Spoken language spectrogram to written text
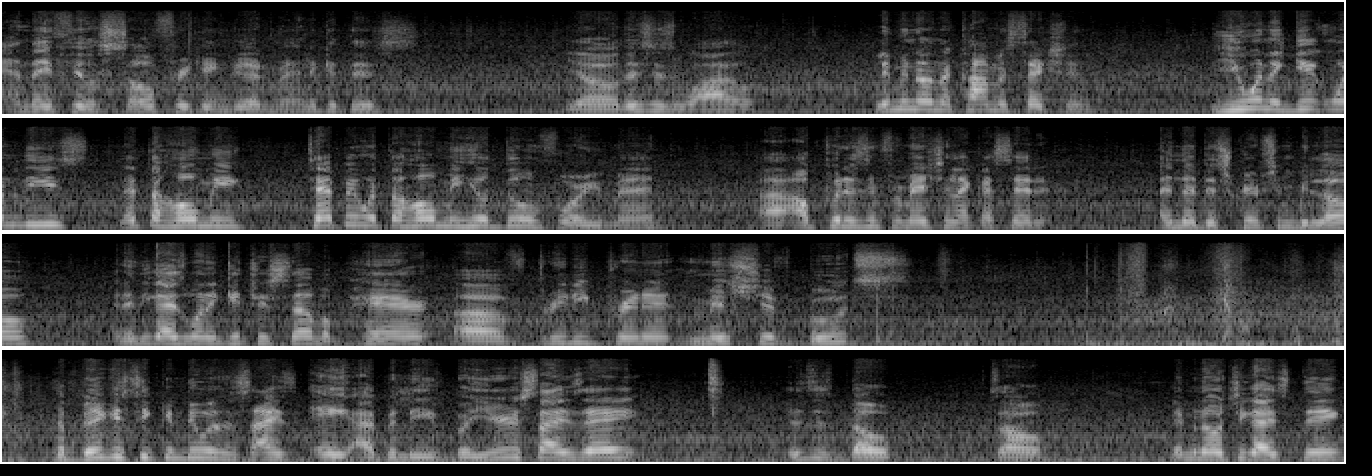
and they feel so freaking good, man. Look at this. Yo, this is wild. Let me know in the comment section. You want to get one of these? Let the homie tap in with the homie. He'll do them for you, man. Uh, I'll put his information, like I said, in the description below. And if you guys want to get yourself a pair of 3D printed Mischief boots, the biggest he can do is a size 8, I believe. But you're a size 8, this is dope. So let me know what you guys think,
